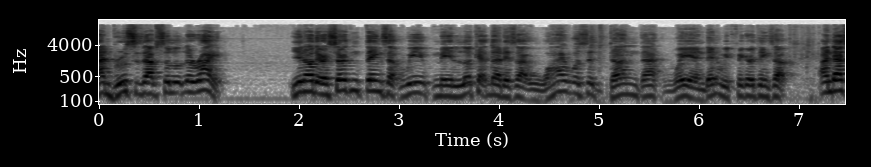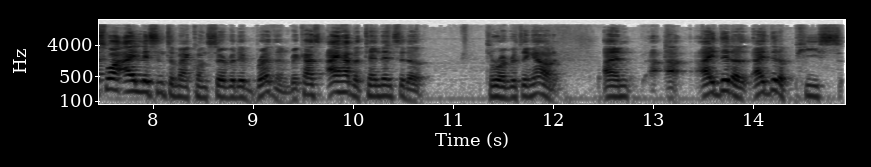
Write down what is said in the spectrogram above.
And Bruce is absolutely right. You know, there are certain things that we may look at that is like, why was it done that way? And then we figure things out. And that's why I listen to my conservative brethren because I have a tendency to throw everything out. And I, I did a I did a piece.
